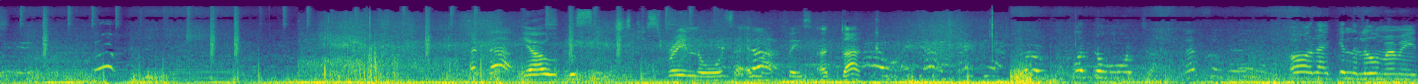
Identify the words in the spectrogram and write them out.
Yo, the sea just keeps spraying the water in my face. A duck. Underwater. Oh, like in the Little Mermaid.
